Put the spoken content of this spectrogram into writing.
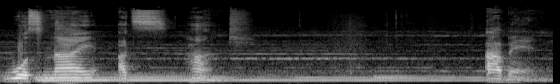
was nigh at hand. Amen.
